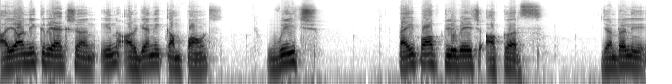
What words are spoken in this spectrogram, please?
ionic reaction in organic compounds, which type of cleavage occurs? generally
